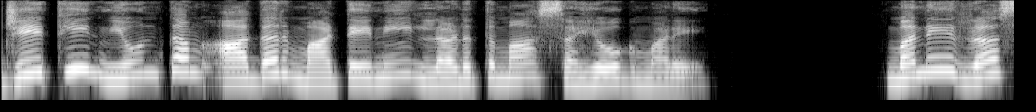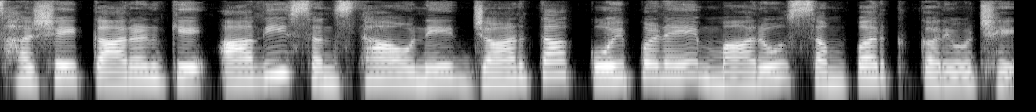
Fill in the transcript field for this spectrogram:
જેથી ન્યૂનતમ આદર માટેની લડતમાં સહયોગ મળે મને રસ હશે કારણ કે આવી સંસ્થાઓને જાણતા કોઈપણે મારો સંપર્ક કર્યો છે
